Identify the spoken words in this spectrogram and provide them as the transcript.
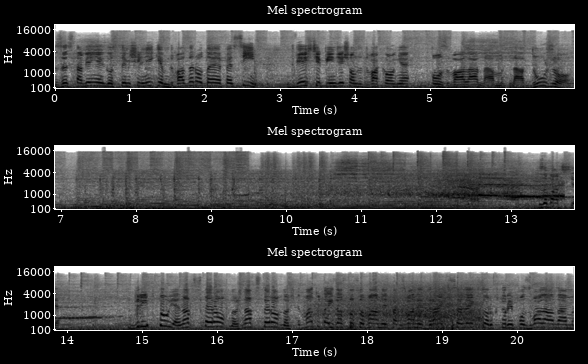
zestawienie go z tym silnikiem 2.0 TFSI 252 konie pozwala nam na dużo. Zobaczcie, driftuje, nadsterowność, nadsterowność. Ma tutaj zastosowany tak zwany drive selector, który pozwala nam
